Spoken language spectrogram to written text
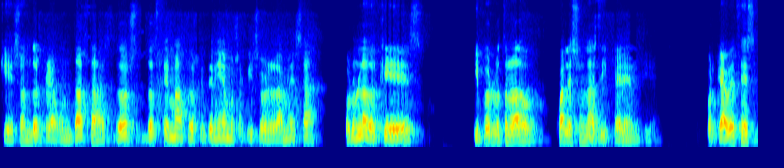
que son dos preguntazas, dos, dos temazos que teníamos aquí sobre la mesa. Por un lado, ¿qué es? Y por otro lado, ¿cuáles son las diferencias? Porque a veces,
